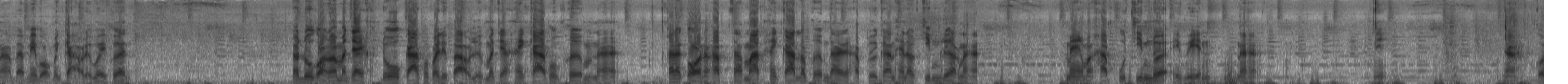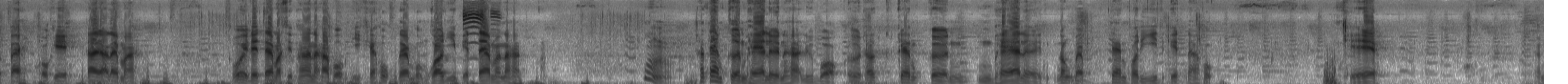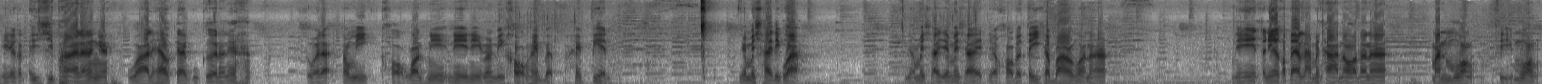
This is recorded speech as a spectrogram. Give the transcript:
มาแบบไม่บอกเป็นกล่าวเลยเว้ยเพื่อนต้องดูก่อนว่ามันจะโดการ์ดผมไปหรือเปล่า หรือมันจะให้การ์ดผมเพิ่มนะฮะฆาตกรนะครับ สามารถให้การ์ดเราเพิ่มได้นะครับ โดยการให้เราจิ้มเลือกนะฮะ แม่งมาครับกูจิ้มด้วยไอเวนนะฮะ นี่ อะ กดไป โอเค ได้อะไรมา โอ้ย ได้แต้มมาสิบห้านะครับผม อีกแค่หกแต้มผมก็ยี่สิบแต้มแล้วนะฮะ ถ้าแต้มเกินแพ้เลยนะฮะ หรือบอกเออถ้าแต้มเกินมึงแพ้เลย ต้องแบบแต้มพอดียี่สิบเอ็ดนะครับผมโอเคอันนี้ก็ไอชิบหายแล้วไงว่าแล้วแต้มกูเกินแล้วเนี่ยสวยแล้วต้องมีของก่อนนี่นี่นี่มันมีของให้แบบให้เปลี่ยน ยังไม่ใช้ดีกว่า ยังไม่ใช้ยังไม่ใช้เดี๋ยวขอไปตีชาวบ้านก่อนนะฮะนี่ตอนนี้ก็แปลงร่างเป็นทานอสแล้วนะฮะมันม่วงสีม่วง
